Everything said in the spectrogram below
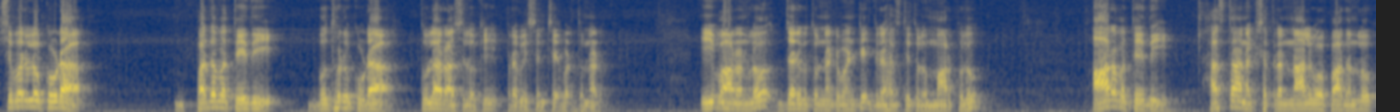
చివరిలో కూడా పదవ తేదీ బుధుడు కూడా తులారాశిలోకి ప్రవేశం చేయబడుతున్నాడు. ఈ వారంలో జరుగుతున్నటువంటి గ్రహస్థితుల మార్పులు ఆరవ తేదీ హస్త నక్షత్రం నాలుగవ పాదంలో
